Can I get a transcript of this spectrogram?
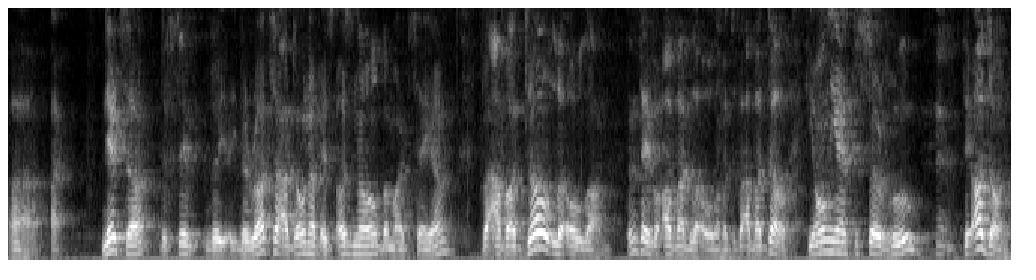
Uh, Nirtza, the Adonav is Ozno b'Martseya. Va'avado le'olam. doesn't say va'avad le'olam, it's va'avado. He only has to serve who? Him. The Adon.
